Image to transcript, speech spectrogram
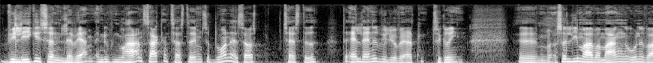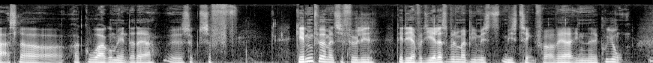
vil ikke sådan lade være, men nu, nu har han sagt, at han tager afsted, men så burde han altså også tage afsted. Det, alt andet ville jo være til grin. Øhm, og så lige meget, hvor mange onde varsler og, og gode argumenter der er, øh, så, så gennemfører man selvfølgelig det der, fordi ellers vil man blive mis- mistænkt for at være en øh, kujon. Mm.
